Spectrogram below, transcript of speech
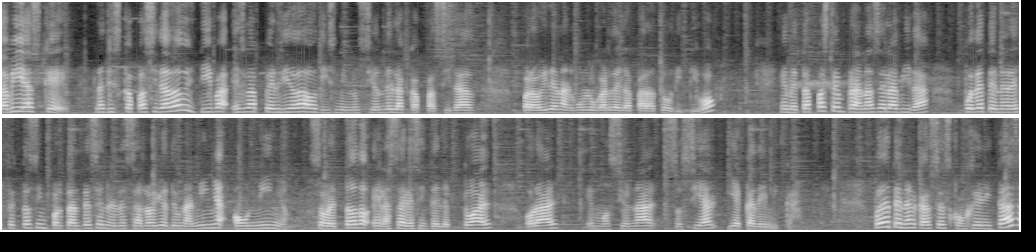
¿Sabías que la discapacidad auditiva es la pérdida o disminución de la capacidad para oír en algún lugar del aparato auditivo? En etapas tempranas de la vida puede tener efectos importantes en el desarrollo de una niña o un niño, sobre todo en las áreas intelectual, oral, emocional, social y académica. Puede tener causas congénitas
